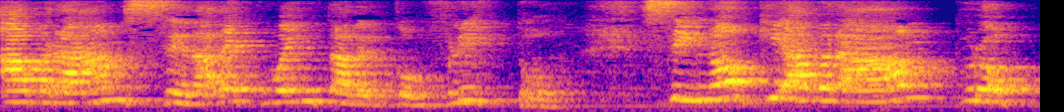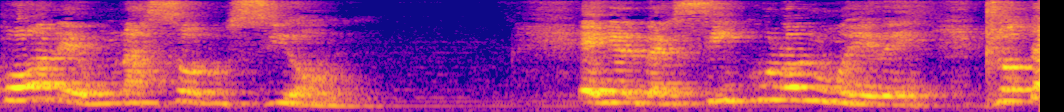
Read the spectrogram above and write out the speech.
Abraham se da de cuenta del conflicto, sino que Abraham propone una solución. en el versículo 9, yo te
